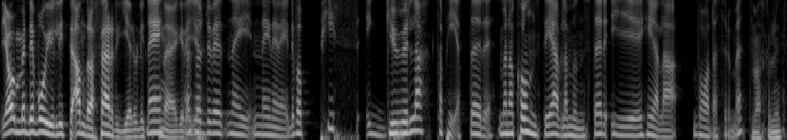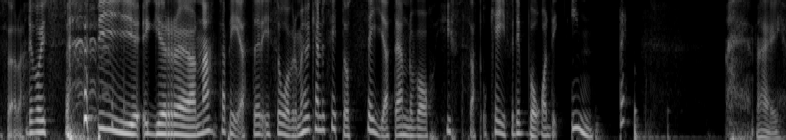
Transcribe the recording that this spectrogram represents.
Ja men det var ju lite andra färger och lite Nej, såna här grejer. alltså du vet, nej, nej, nej, nej. Det var pissgula tapeter, men av konstig jävla mönster i hela vardagsrummet. Man skulle inte svära. Det var ju spygröna tapeter i sovrummet. Hur kan du sitta och säga att det ändå var hyfsat okej? För det var det inte. Nej,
